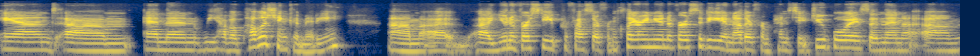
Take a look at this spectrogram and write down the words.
and um, and then we have a publishing committee. Um, a, a, university professor from Clarion University, another from Penn State Du Bois, and then um,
